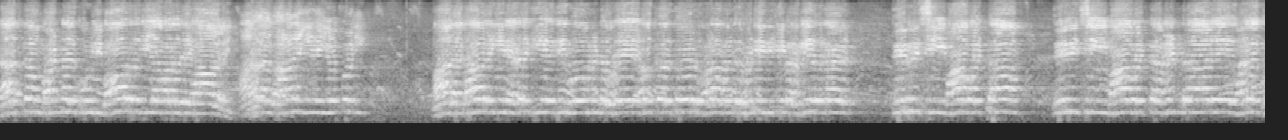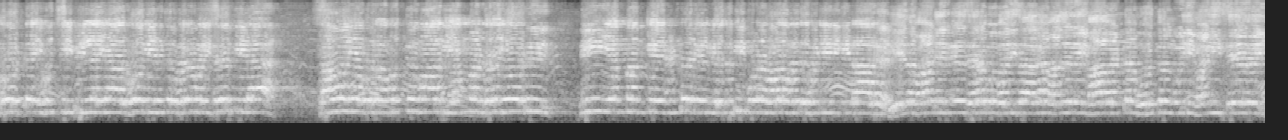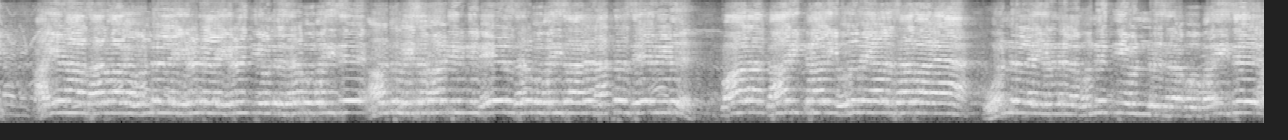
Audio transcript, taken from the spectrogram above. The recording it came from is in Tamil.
நத்தம் பண்ணக்கூடிய பாரதி அவரது காலை. அந்த காலையினை எப்படி? அந்த காலையில் அடக்கிய தீர்வோம் என்ற ஒரே நோக்கத்தோடு வளம் வந்து கொண்டிருக்கிற வீரர்கள் திருச்சி மாவட்டம் திருச்சி மாவட்டம் என்றாலே மலக்கோட்டை உச்சி பிள்ளையார் கோவிலுக்கு பெருமை சேர்த்திட சமயபுரம் முத்துமாரி அம்மன் துறையோடு பிஎம்எம்கே நண்பர்கள் மிக துடிப்புடன் வளம் வந்து கொண்டிருக்கிறார்கள். இந்த மாட்டிற்கு சிறப்பு பரிசாக மதுரை மாவட்டம் உத்தங்குடி மணி சேவை. ஐயனார் சார்பாக ஒன்றல்ல இரண்டல்ல இருநூத்தி ஒன்று சிறப்பு பரிசு. இந்த மாட்டிற்கு வேறு சிறப்பு பரிசாக ரத்த சேவீடு பாலா காரிக்காலி உரிமையாளர் சார்பாக ஒன்றல்ல இரண்டல்ல முன்னூத்தி ஒன்று சிறப்பு பரிசு.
